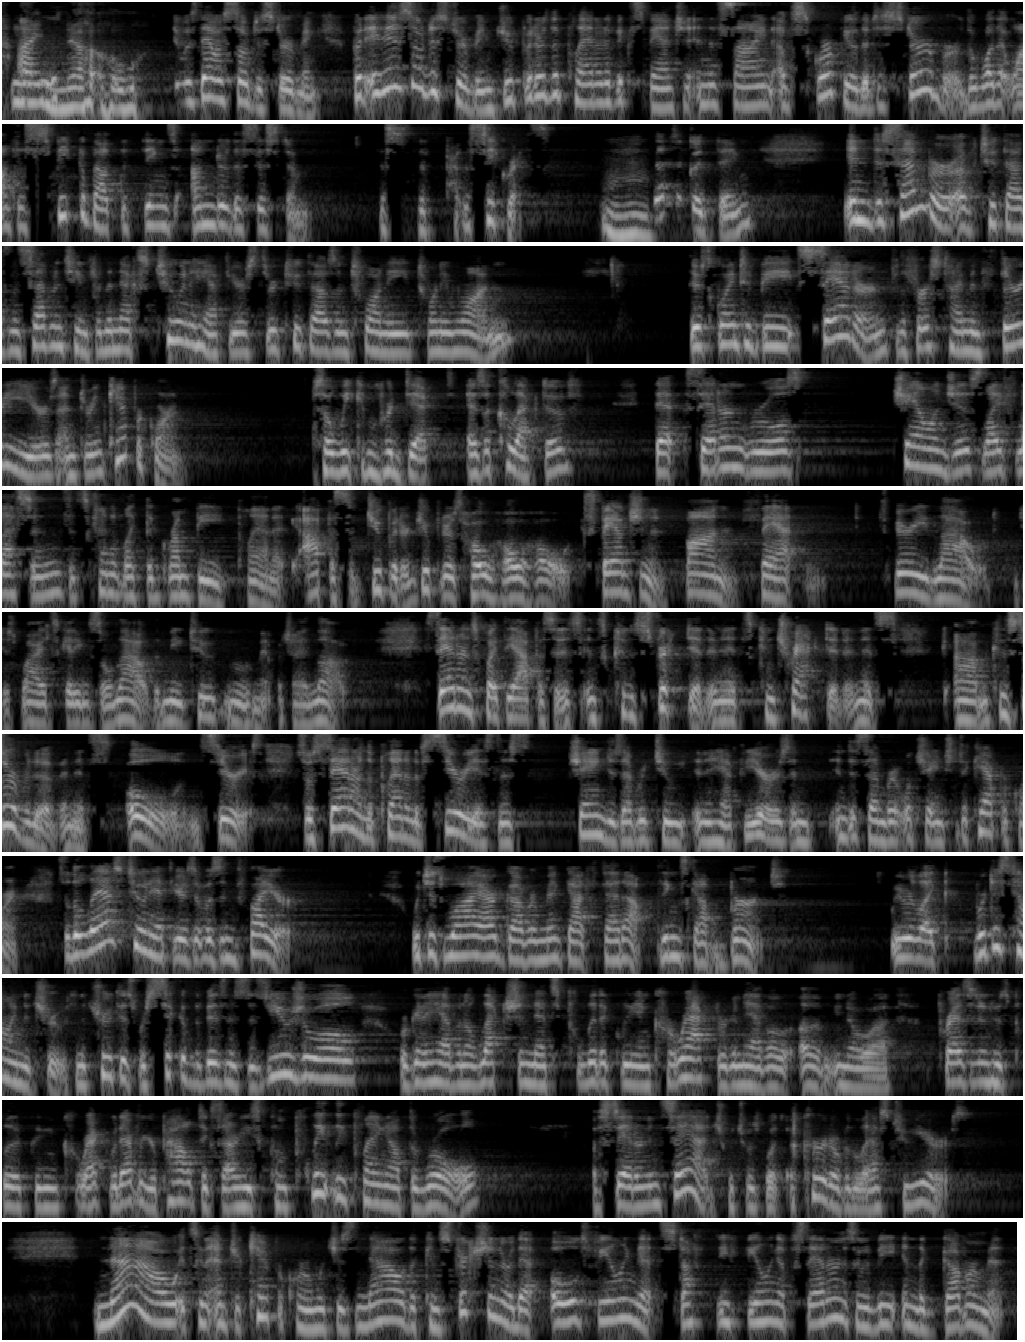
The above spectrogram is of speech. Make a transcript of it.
You know, I know. It was that was so disturbing. But it is so disturbing. Jupiter, the planet of expansion, in the sign of Scorpio, the disturber, the one that wants to speak about the things under the system, the, the, the secrets. Mm-hmm. That's a good thing. In December of 2017, for the next two and a half years through 2020 21, there's going to be Saturn for the first time in 30 years entering Capricorn. So we can predict as a collective that Saturn rules challenges, life lessons. It's kind of like the grumpy planet, opposite Jupiter. Jupiter's ho, ho, ho, expansion and fun and fat. And it's very loud, which is why it's getting so loud. The Me Too movement, which I love. Saturn's quite the opposite. It's, it's constricted and it's contracted and it's um, conservative and it's old and serious. So Saturn, the planet of seriousness, changes every two and a half years. And in December, it will change into Capricorn. So the last two and a half years, it was in fire, which is why our government got fed up. Things got burnt we were like, we're just telling the truth. And the truth is, we're sick of the business as usual. We're going to have an election that's politically incorrect. We're going to have a, a, you know a president who's politically incorrect. Whatever your politics are, he's completely playing out the role of Saturn and Sag, which was what occurred over the last two years. Now it's going to enter Capricorn, which is now the constriction or that old feeling, that stuffy feeling of Saturn is going to be in the government.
